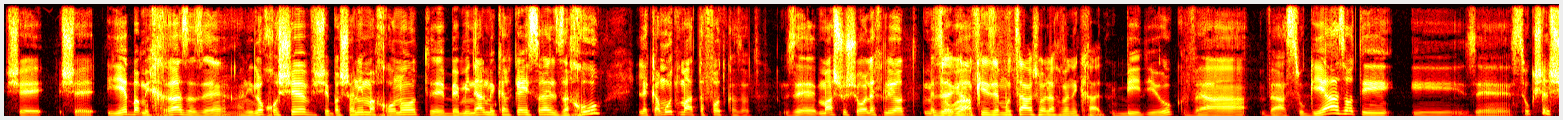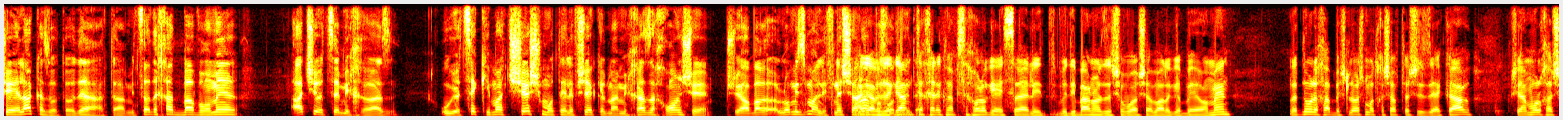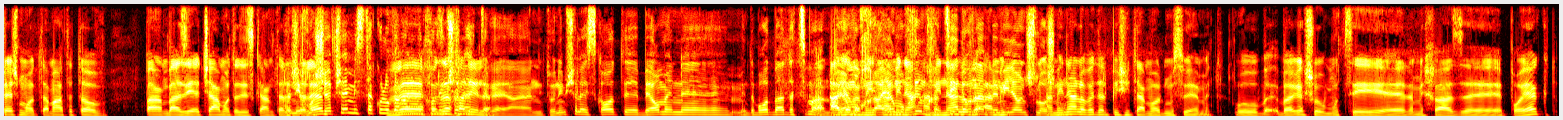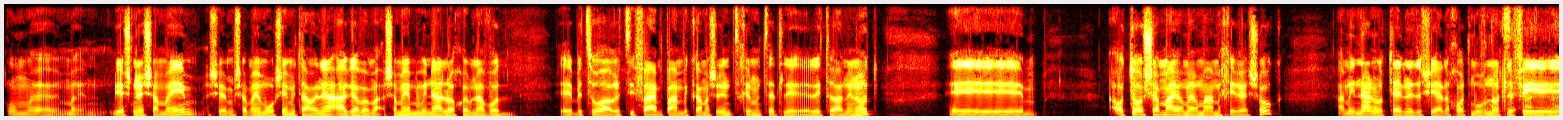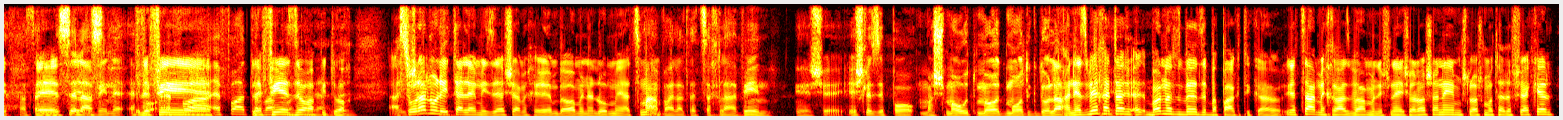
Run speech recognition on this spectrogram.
ש, שיהיה במכרז הזה, אני לא חושב שבשנים האחרונות אה, במינהל מקרקעי ישראל זכו לכמות מעטפות כזאת. זה משהו שהולך להיות מטורף. זה גם כי זה מוצר שהולך ונכחד. בדיוק, וה, והסוגיה הזאת היא, היא, זה סוג של שאלה כזאת, אתה יודע, אתה מצד אחד בא ואומר, עד שיוצא מכרז, הוא יוצא כמעט 600 אלף שקל מהמכרז האחרון ש... שעבר לא מזמן, לפני שנה אגב, זה גם יותר. חלק מהפסיכולוגיה הישראלית, ודיברנו על זה שבוע שעבר לגבי אומן. נתנו לך ב-300, חשבת שזה יקר, כשאמרו לך 600, אמרת, טוב, פעם הבאה זה יהיה 900, אז הסכמת אני לשלם. חושב שהם הסתכלו גם על הנתונים שלהם. חלילה. תראה, הנתונים של העסקאות אה, באומן אה, מדברות בעד עצמן. אגב, היום מוכרים חצי דונם במיליון שלוש מאות. המינהל עובד על פי שיטה מאוד מסוימת. ברגע שהוא מוציא אה, למכרז פרויקט, יש שני שמאים, שהם שמאים מורשים מטעם המינהל. אגב, השמאים במינהל לא יכולים לעבוד בצורה רציפה, הם פעם בכמה שנים צריכים לצאת להתרעננות. אה, אותו שמאי אומר מה המחירי שוק. המינהל נותן איזושהי הנחות מובנות לפי... אז אני אה, מנסה להבין, איפה- לפי-? אזור הפיתוח. אסור לנו להתעלם מזה שהמחירים באומן עלו מעצמם. אבל אתה צריך להבין אה, שיש לזה פה משמעות מאוד מאוד גדולה. אני אסביר לך, את ה- בוא נסביר את זה בפרקטיקה. יצא מכרז באמן לפני שלוש שנים, 300 אלף שקל.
